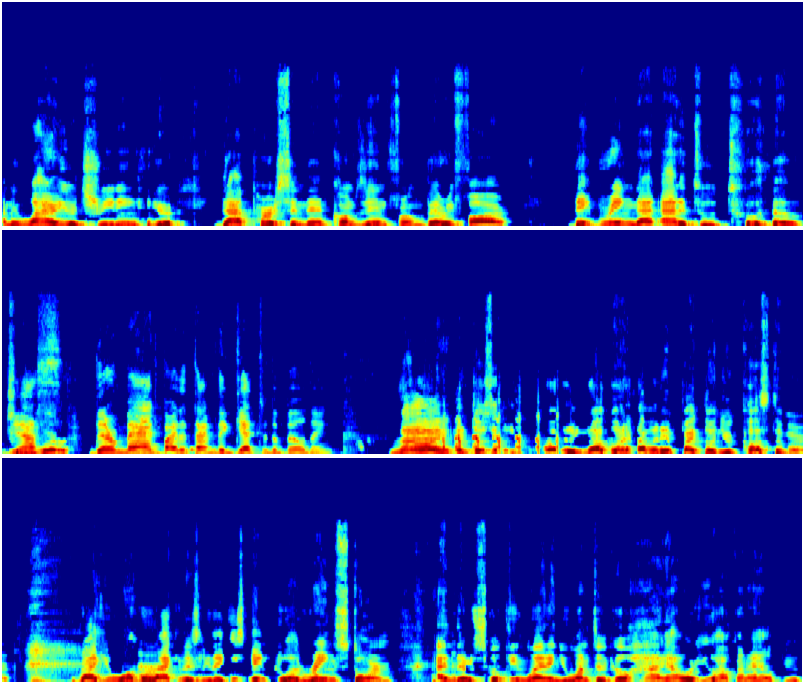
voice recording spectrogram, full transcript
I mean, why are you treating your that person then comes in from very far they bring that attitude to the to yes, work. They're mad by the time they get to the building. Right. Entonces, probably not not going to have an impact on your customer. Right. You want miraculously, they just came through a rainstorm and they're soaking wet, and you want to go, Hi, how are you? How can I help you?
